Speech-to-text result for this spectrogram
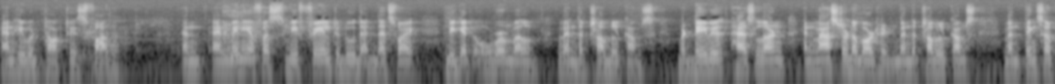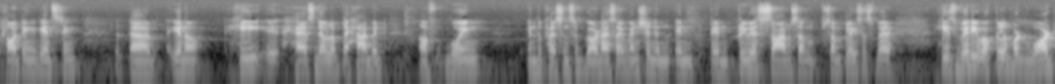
and he would talk to his father. And, and many of us, we fail to do that. That's why we get overwhelmed when the trouble comes. But David has learned and mastered about it when the trouble comes, when things are plotting against him. Uh, you know, he has developed a habit of going in the presence of God. As I mentioned in, in, in previous Psalms, some, some places where he's very vocal about what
